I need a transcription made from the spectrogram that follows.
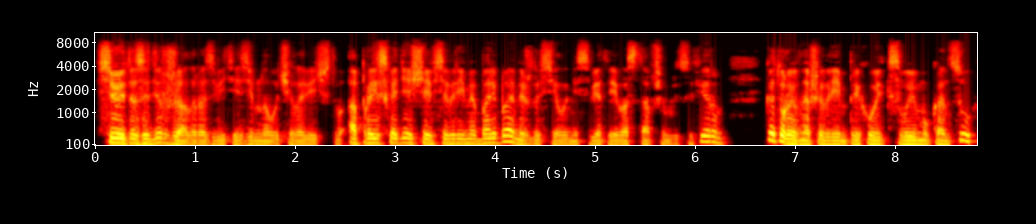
Все это задержало развитие земного человечества, а происходящая все время борьба между силами света и восставшим Люцифером, которая в наше время приходит к своему концу,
